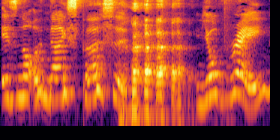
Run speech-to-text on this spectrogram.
is not a nice person. Your brain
